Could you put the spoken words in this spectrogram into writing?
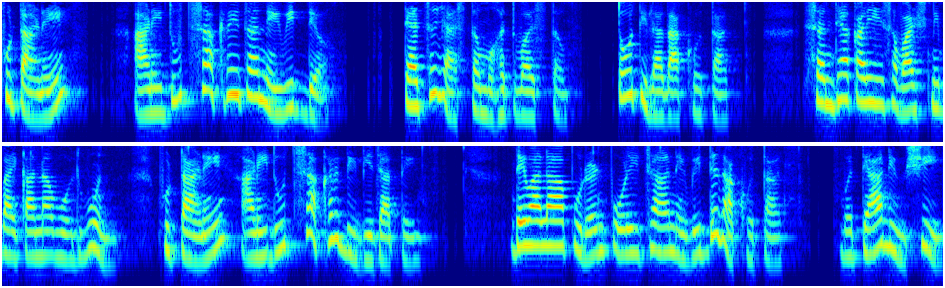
फुटाणे आणि दूध साखरेचा नैवेद्य. त्याचं जास्त महत्त्व असतं. तो तिला दाखवतात. संध्याकाळी सवाष्णी बायकांना बोलवून फुटाणे आणि दूध साखर दिली जाते. देवाला पुरणपोळीचा नैवेद्य दाखवतात व त्या दिवशी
